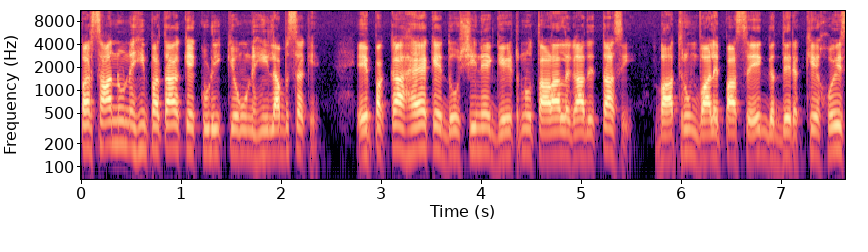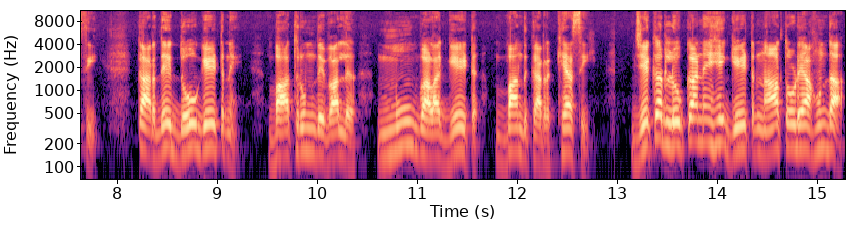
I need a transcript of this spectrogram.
ਪਰ ਸਾਨੂੰ ਨਹੀਂ ਪਤਾ ਕਿ ਕੁੜੀ ਕਿਉਂ ਨਹੀਂ ਲੱਭ ਸਕੇ। ਇਹ ਪੱਕਾ ਹੈ ਕਿ ਦੋਸ਼ੀ ਨੇ ਗੇਟ ਨੂੰ ਤਾਲਾ ਲਗਾ ਦਿੱਤਾ ਸੀ। ਬਾਥਰੂਮ ਵਾਲੇ ਪਾਸੇ ਗੱਦੇ ਰੱਖੇ ਹੋਏ ਸੀ। ਘਰ ਦੇ ਦੋ ਗੇਟ ਨੇ। ਬਾਥਰੂਮ ਦੇ ਵੱਲ ਮੂੰਹ ਵਾਲਾ ਗੇਟ ਬੰਦ ਕਰ ਰੱਖਿਆ ਸੀ। ਜੇਕਰ ਲੋਕਾਂ ਨੇ ਇਹ ਗੇਟ ਨਾ ਤੋੜਿਆ ਹੁੰਦਾ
